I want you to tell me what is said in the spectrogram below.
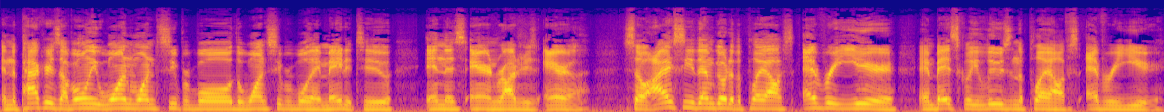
And the Packers have only won one Super Bowl, the one Super Bowl they made it to in this Aaron Rodgers era. So I see them go to the playoffs every year and basically lose in the playoffs every year.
